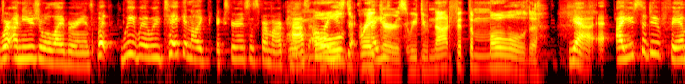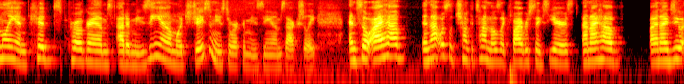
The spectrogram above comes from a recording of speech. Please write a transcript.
we're unusual librarians, but we, we we've taken like experiences from our past. We're mold oh, to, breakers. To, we do not fit the mold. Yeah, I used to do family and kids programs at a museum, which Jason used to work in museums actually, and so I have, and that was a chunk of time. That was like five or six years, and I have, and I do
